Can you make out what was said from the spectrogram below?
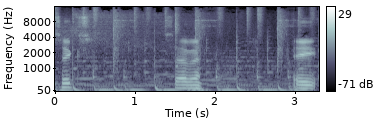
six, seven, eight,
